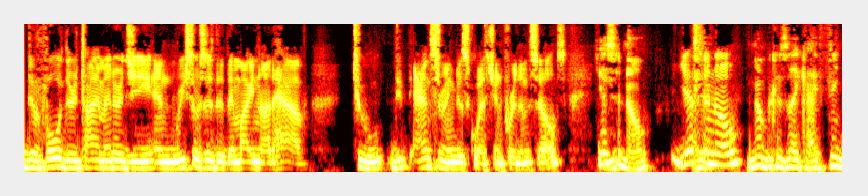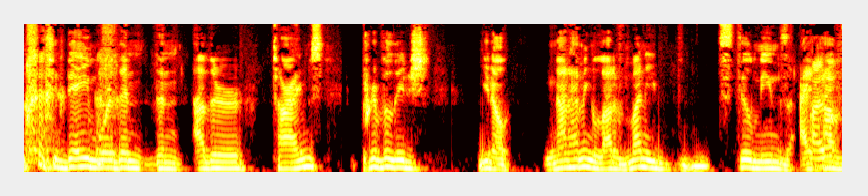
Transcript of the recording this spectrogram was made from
devote their time, energy, and resources that they might not have to answering this question for themselves. yes and no. Yes and no. No, because like I think today more than than other times, privileged, you know, not having a lot of money still means I, I have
